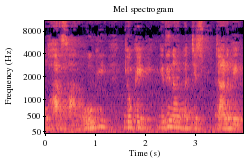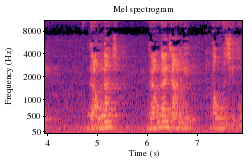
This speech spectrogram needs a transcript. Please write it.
ਉਹ ਹਰ ਸਾਲ ਹੋਊਗੀ, ਕਿਉਂਕਿ ਇਹਦੇ ਨਾਲ ਬੱਚੇ ਜਾਣਗੇ ਗਰਾਊਂਡਾਂ 'ਚ ਗਰਾਊਂਡਾਂ 'ਚ ਜਾਣਗੇ ਤਾਂ ਉਹ ਨਸ਼ੇ ਤੋਂ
